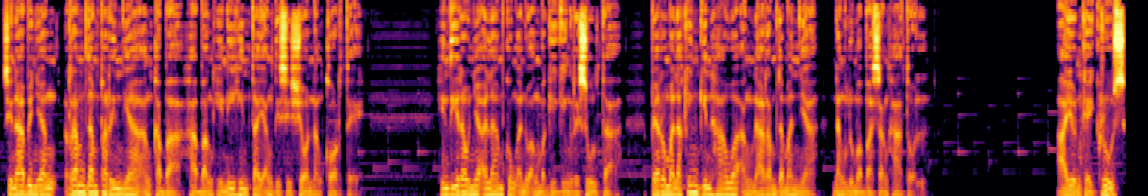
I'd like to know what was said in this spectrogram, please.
sinabi niyang ramdam pa rin niya ang kaba habang hinihintay ang desisyon ng korte. Hindi raw niya alam kung ano ang magiging resulta, pero malaking ginhawa ang naramdaman niya nang lumabas ang hatol. Ayon kay Cruz,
